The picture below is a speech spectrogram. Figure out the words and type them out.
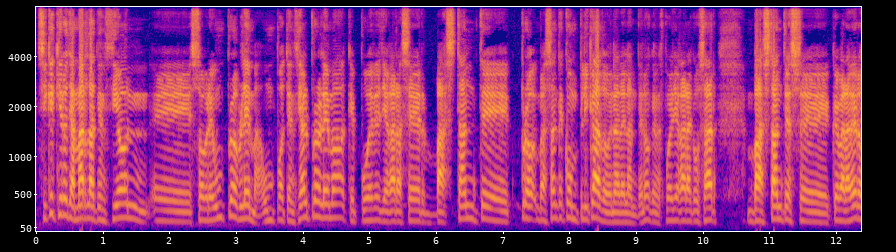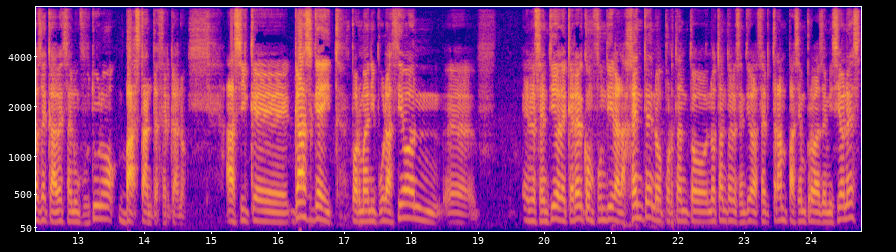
sí que quiero llamar la atención eh, sobre un problema, un potencial problema que puede llegar a ser bastante, bastante complicado en adelante, ¿no? que nos puede llegar a causar bastantes eh, quebraderos de cabeza en un futuro bastante cercano. Así que Gasgate, por manipulación, eh, en el sentido de querer confundir a la gente, no, por tanto, no tanto en el sentido de hacer trampas en pruebas de emisiones.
